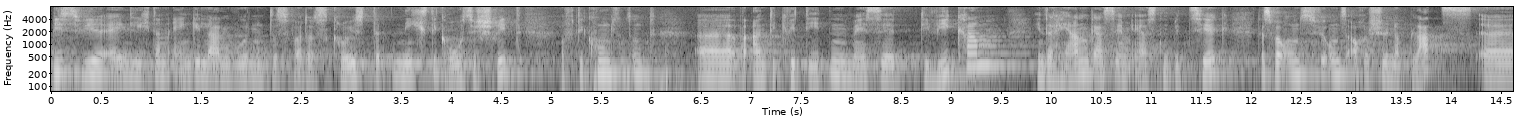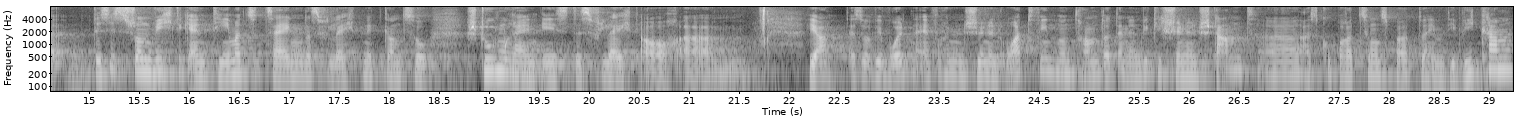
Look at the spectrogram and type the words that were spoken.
bis wir eigentlich dann eingeladen wurden und das war das größte, der nächste große Schritt auf die Kunst- und äh, Antiquitätenmesse, die WICAM in der Herrengasse im ersten Bezirk. Das war uns, für uns auch ein schöner Platz. Äh, das ist schon wichtig, ein Thema zu zeigen, das vielleicht nicht ganz so stubenrein ist, das vielleicht auch, ähm, ja, also wir wollten einfach einen schönen Ort finden und haben dort einen wirklich schönen Stand äh, als Kooperationspartner eben die WICAM.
